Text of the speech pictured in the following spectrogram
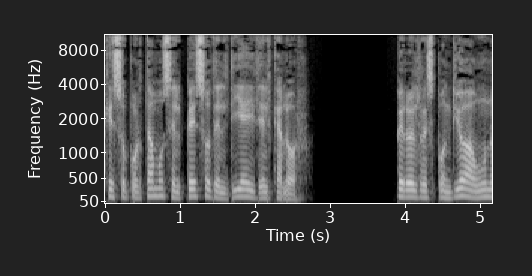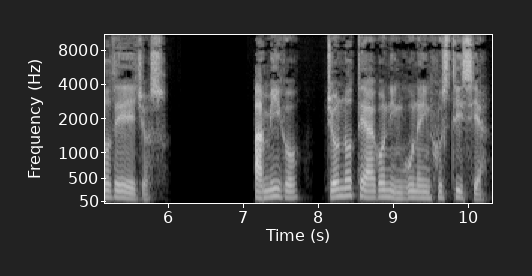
que soportamos el peso del día y del calor. Pero él respondió a uno de ellos, Amigo, yo no te hago ninguna injusticia.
